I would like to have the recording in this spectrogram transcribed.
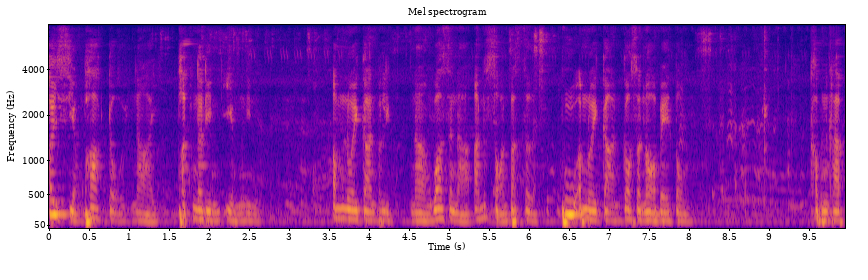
ห้เสียงภาคโดยนายพัฒนรินเอี่ยมนิน อำนวยการผลิตนางวาสนาอนุสรประเสริฐ ผู้อำนวยการกศนเบตง ขอบคุณครับ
